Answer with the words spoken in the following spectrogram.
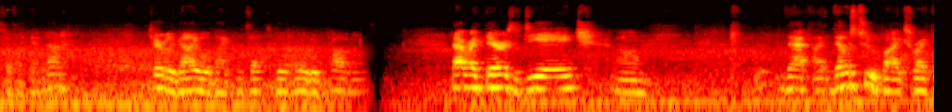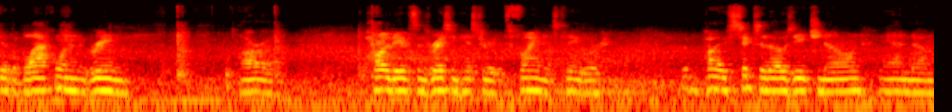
stuff like that. Not a terribly valuable bike, but that's good, really good provenance. That right there is a DAH. Um, that those two bikes right there, the black one and the green, are uh, Harley Davidson's racing history at its finest. They were probably six of those each known, and um,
